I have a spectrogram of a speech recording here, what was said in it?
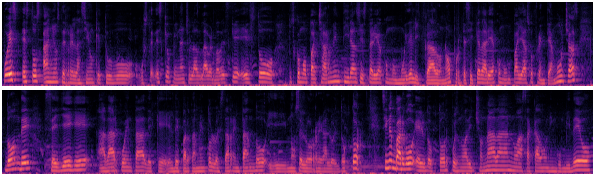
pues estos años de relación que tuvo. ¿Ustedes qué opinan, chuladas? La verdad es que esto, pues como para echar mentiras, sí estaría como muy delicado, ¿no? Porque sí quedaría como un payaso frente a muchas, donde se llegue a dar cuenta de que el departamento lo está rentando y no se lo regaló el doctor. Sin embargo, el doctor pues no ha dicho nada, no ha sacado ningún video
